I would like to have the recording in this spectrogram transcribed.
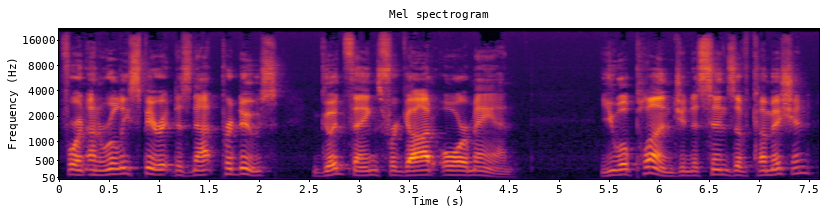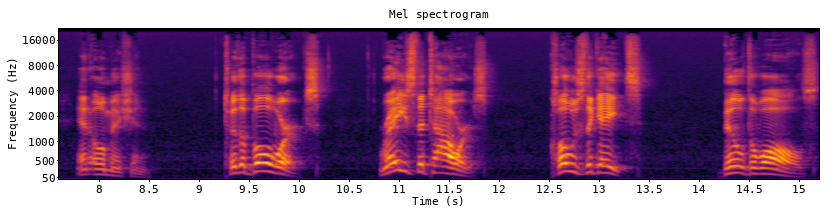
for an unruly spirit does not produce good things for God or man. You will plunge into sins of commission and omission. To the bulwarks! Raise the towers! Close the gates! Build the walls!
